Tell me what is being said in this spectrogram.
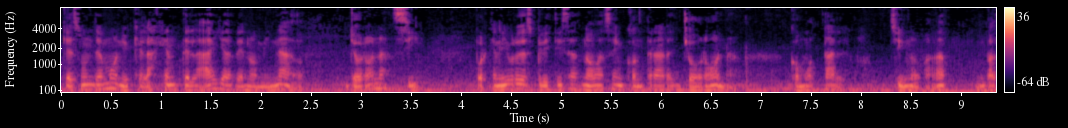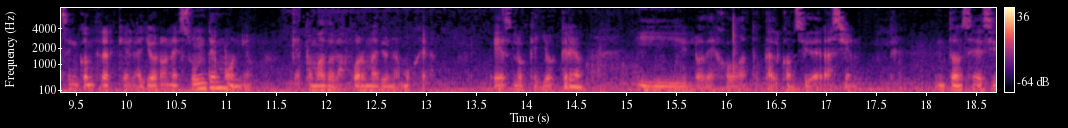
que es un demonio y que la gente la haya denominado. Llorona sí. Porque en libros de espiritistas no vas a encontrar llorona como tal. Sino vas a encontrar que la llorona es un demonio que ha tomado la forma de una mujer. Es lo que yo creo y lo dejo a total consideración. Entonces, si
